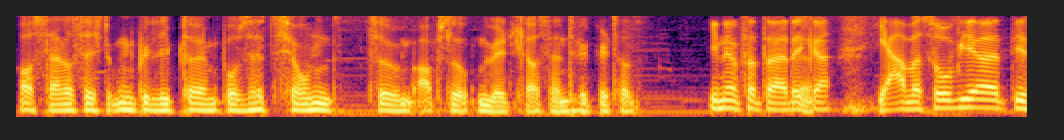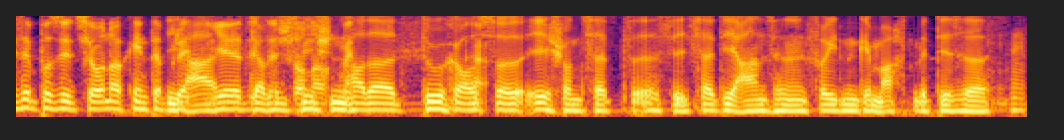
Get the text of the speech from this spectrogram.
aus seiner Sicht unbeliebteren Position zum absoluten Weltklasse entwickelt hat. Innenverteidiger. Ja. ja, aber so wie er diese Position auch interpretiert, ja, ich glaube, inzwischen hat er durchaus ja. eh schon seit, seit Jahren seinen Frieden gemacht mit dieser mhm.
